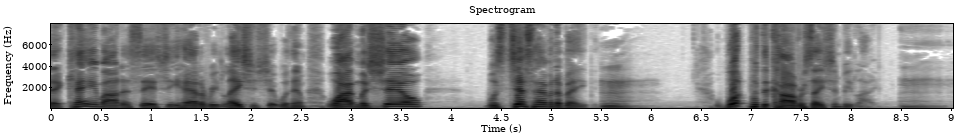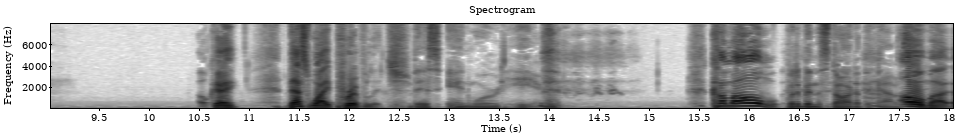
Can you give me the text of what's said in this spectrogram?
that came out and said she had a relationship with him while Michelle was just having a baby? Mm. What would the conversation be like? Mm. Okay, that's white privilege. This N word here Come on. would have been the start of the conversation. Oh my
